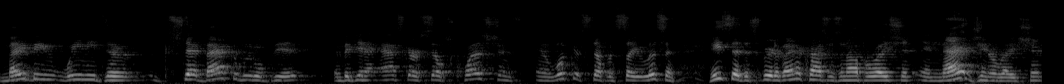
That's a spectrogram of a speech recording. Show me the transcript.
maybe we need to step back a little bit and begin to ask ourselves questions and look at stuff and say, listen, he said the spirit of Antichrist was in operation in that generation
